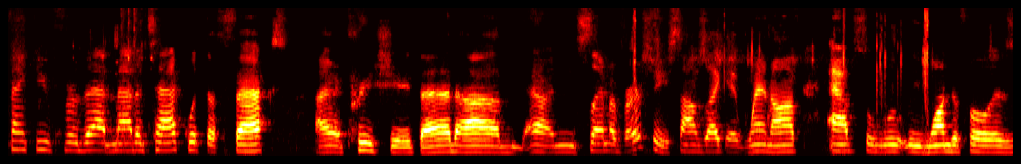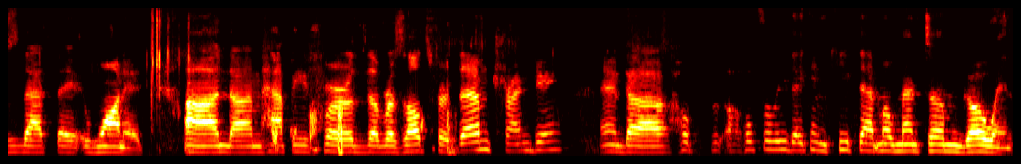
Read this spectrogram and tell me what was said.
thank you for that, Matt Attack, with the facts. I appreciate that. Um, and Slammiversary sounds like it went off absolutely wonderful as that they wanted. Uh, and I'm happy for the results for them trending. And uh, hope hopefully they can keep that momentum going.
